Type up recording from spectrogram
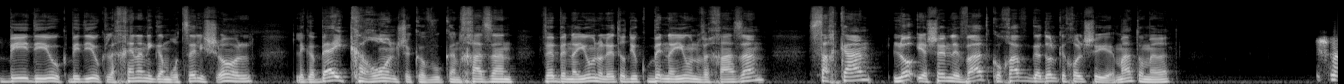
בדיוק, בדיוק. לכן אני גם רוצה לשאול, לגבי העיקרון שקבעו כאן חזן ובניון, או ליתר דיוק בניון וחזן, שחקן לא ישן לבד, כוכב גדול ככל שיהיה. מה את אומרת? תשמע,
